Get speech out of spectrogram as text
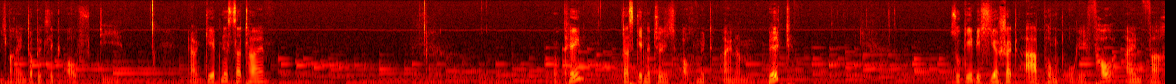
Ich mache einen Doppelklick auf die Ergebnisdatei. Okay, das geht natürlich auch mit einem Bild. So gebe ich hier statt a.ogv einfach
